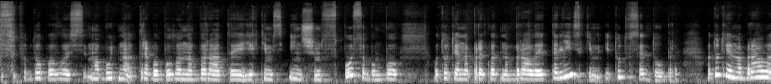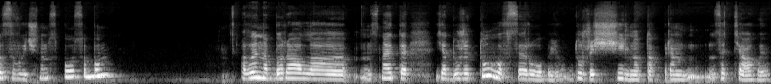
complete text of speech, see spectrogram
сподобалось, мабуть, треба було набирати якимось іншим способом, бо отут я, наприклад, набирала італійським, і тут все добре. А тут я набрала звичним способом, але набирала, знаєте, я дуже туго все роблю, дуже щільно так прям затягую.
